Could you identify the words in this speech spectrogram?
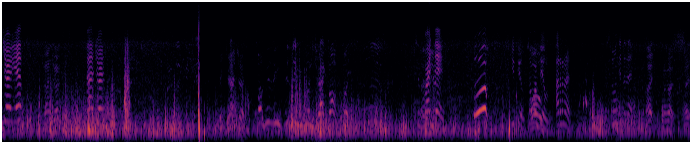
Banjo, yep. Banjo. Banjo. Banjo. Fuck, this thing, this thing is dragged off. Look. It's right there. Woo! You film, someone Oh. film. I don't know. Someone get the net. Right, come on, right. Hey,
